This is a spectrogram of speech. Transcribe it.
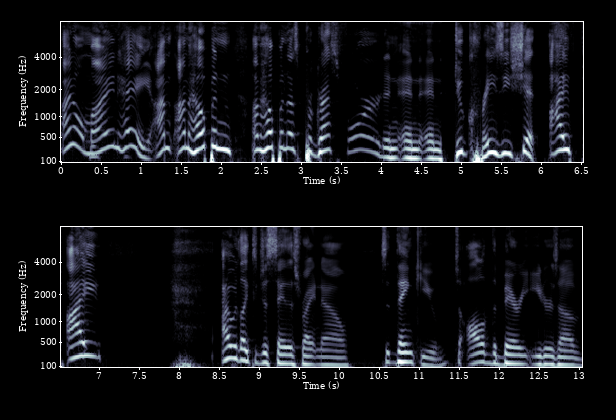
I don't mind. Hey, I'm I'm helping. I'm helping us progress forward and and and do crazy shit. I I I would like to just say this right now. To thank you to all of the berry eaters of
